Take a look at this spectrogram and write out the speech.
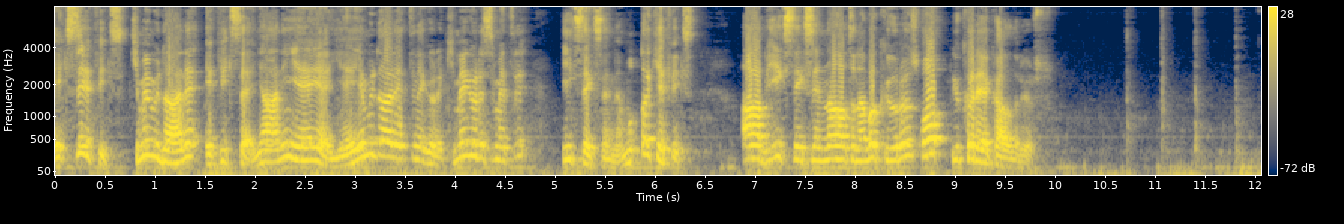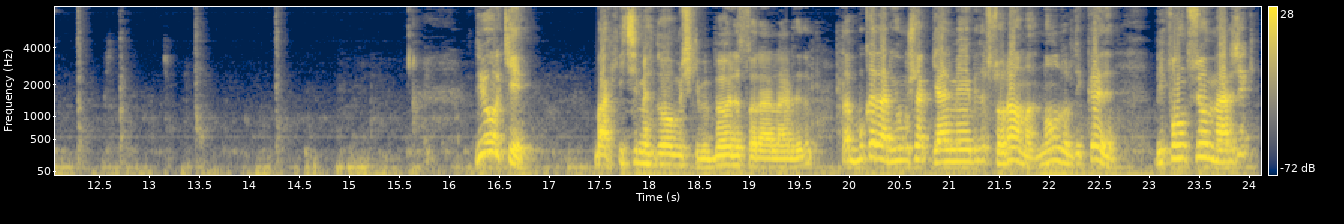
Eksi fx kime müdahale? fx'e yani y'ye. y'ye müdahale ettiğine göre kime göre simetri? x eksenine. Mutlak fx. Abi x ekseninin altına bakıyoruz hop yukarıya kaldırıyoruz. Diyor ki bak içime doğmuş gibi böyle sorarlar dedim. Tabi bu kadar yumuşak gelmeyebilir soru ama ne olur dikkat edin. Bir fonksiyon verecek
